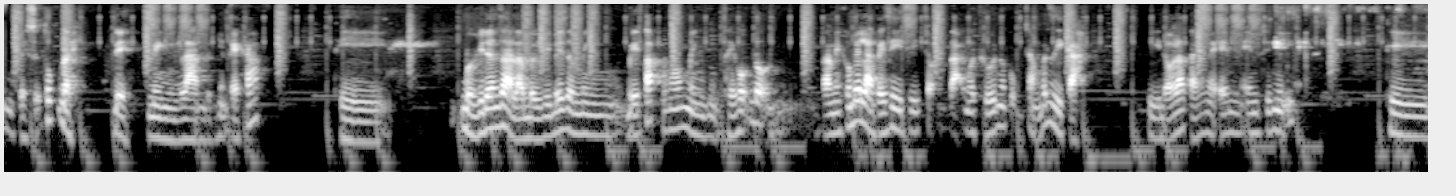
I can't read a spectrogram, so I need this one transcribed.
một cái sự thúc đẩy để mình làm được những cái khác. Thì bởi vì đơn giản là bởi vì bây giờ mình bế tắc đúng không? Mình thấy hỗn độn và mình không biết làm cái gì thì chọn đại một thứ nó cũng chẳng mất gì cả. Thì đó là cái mà em em suy nghĩ. Thì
